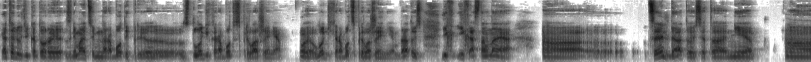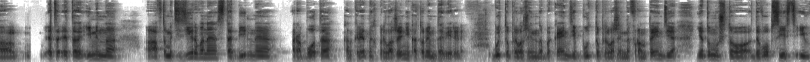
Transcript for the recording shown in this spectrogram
это люди, которые занимаются именно работой, э, с логикой работы с приложением, ой, логикой работы с приложением, да, то есть их, их основная э, цель, да, то есть это не, э, это, это именно автоматизированная, стабильная работа конкретных приложений, которые им доверили. Будь то приложение на бэкэнде, будь то приложение на фронтенде. Я думаю, что DevOps есть, и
